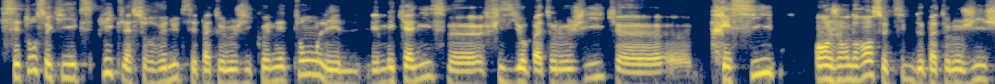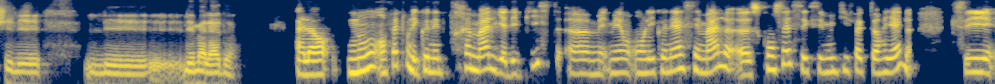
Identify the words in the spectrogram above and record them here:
Sait-on ce qui explique la survenue de ces pathologies? Connaît-on les, mécanismes euh, physiopathologiques précis engendrant ce type de pathologie chez les, les, malades? Alors non, en fait, on les connaît très mal. Il y a des pistes, mais, on les connaît assez mal. ce qu'on sait, c'est que c'est multifactoriel. C'est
